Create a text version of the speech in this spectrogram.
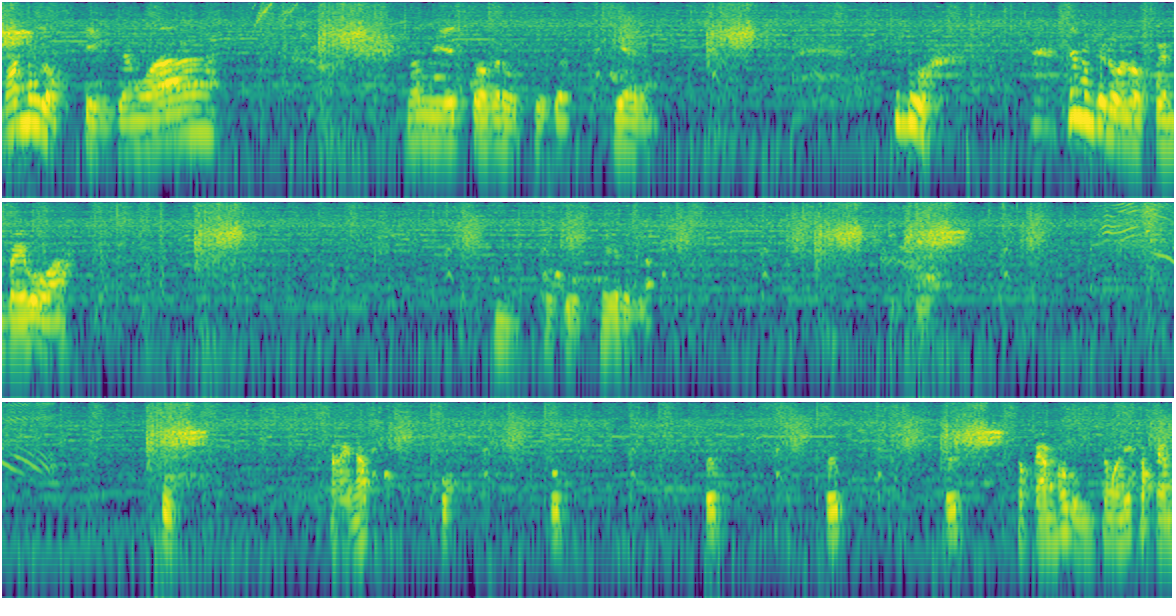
บอสมันหลบเก่งจังวะแล้วมีไอตัวกระโดดถูกก็แย่จังที่ดูนี่มันกระโดดหลบเกินไปป่าวะอืมโอเคไม่กระโดดละโอเค ปุ๊บตายนะปุ๊บปุ๊บปึ๊บปึ๊บปึ๊บสแปมเข้าถึงจังหวะนี้สแปม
